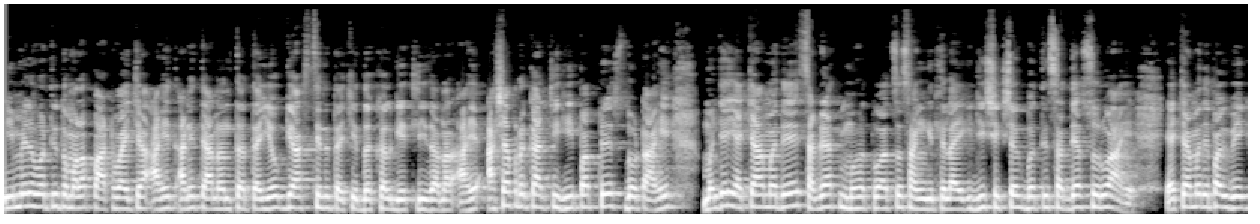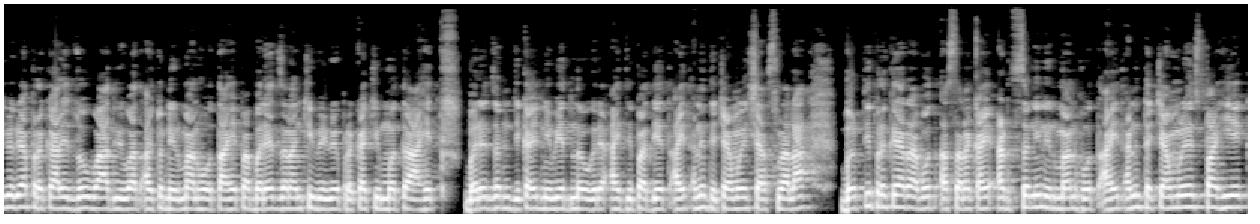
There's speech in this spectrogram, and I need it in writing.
ईमेलवरती तुम्हाला पाठवायच्या आहेत आणि त्यानंतर त्या योग्य असतील त्याची दखल घेतली जाणार आहे. अशा प्रकारची ही पा प्रेस नोट आहे. म्हणजे याच्यामध्ये सगळ्यात महत्वाचं सांगितलेलं आहे की जी शिक्षक भरती सध्या सुरू आहे याच्यामध्ये पहा वेगवेगळ्या प्रकारे जो वादविवाद आहे तो निर्माण होत आहे. पहा बऱ्याच जणांची वेगवेगळ्या प्रकारची मतं आहेत. बरेच जण जी काही निवेदनं वगैरे आहेत ते पा देत आहेत आणि त्याच्यामुळे शासनाला भरती प्रक्रिया राबवत असताना काही अडचणी निर्माण होत आहेत आणि त्याच्यामुळेच पा ही एक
